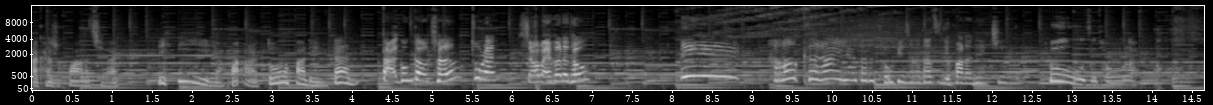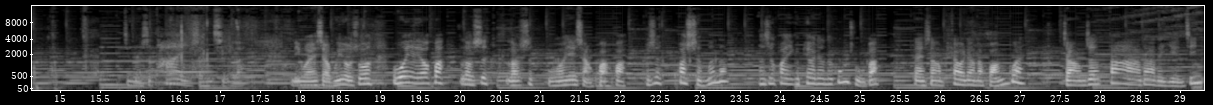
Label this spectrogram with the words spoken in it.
他开始画了起来，嘿嘿，要画耳朵，画脸蛋，大功告成。突然，小百合的头，嘿，好可爱呀！他的头变成了他自己画的那只兔子头了，真的是太神奇了。另外，小朋友说：“我也要画。”老师，老师，我也想画画，可是画什么呢？那就画一个漂亮的公主吧，戴上漂亮的皇冠，长着大大的眼睛，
